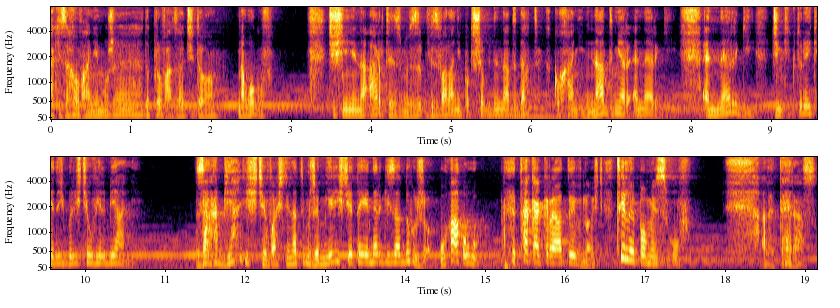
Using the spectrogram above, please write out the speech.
Takie zachowanie może doprowadzać do nałogów. Ciśnienie na artyzm wyzwala niepotrzebny naddatek. Kochani, nadmiar energii. Energii, dzięki której kiedyś byliście uwielbiani. Zarabialiście właśnie na tym, że mieliście tej energii za dużo. Wow! Taka kreatywność, tyle pomysłów. Ale teraz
